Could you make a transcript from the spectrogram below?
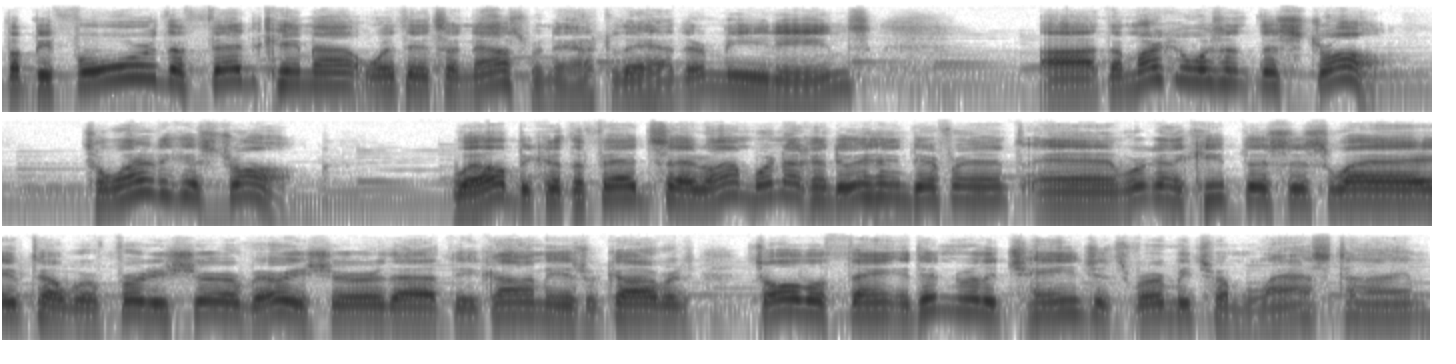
But before the Fed came out with its announcement after they had their meetings, uh, the market wasn't this strong. So why did it get strong? Well, because the Fed said, well, we're not going to do anything different, and we're going to keep this this way until we're pretty sure, very sure that the economy is recovered. So all the thing, it didn't really change its verbiage from last time.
